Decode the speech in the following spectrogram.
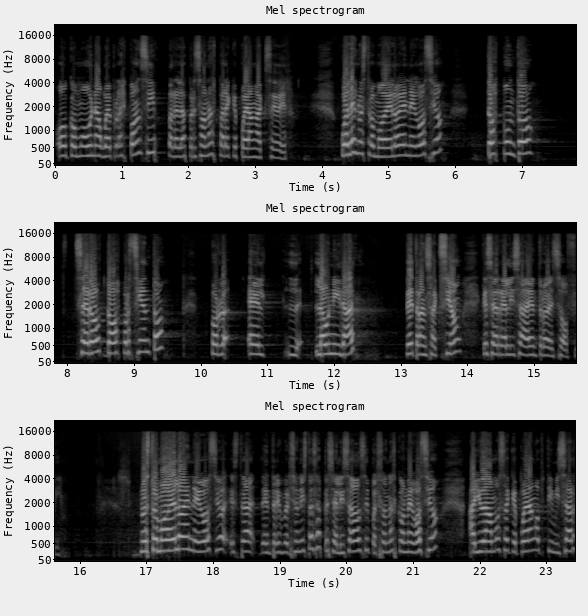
o como una web responsive para las personas para que puedan acceder. ¿Cuál es nuestro modelo de negocio? 2.02% por la unidad de transacción que se realiza dentro de SOFI. Nuestro modelo de negocio está entre inversionistas especializados y personas con negocio. Ayudamos a que puedan optimizar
